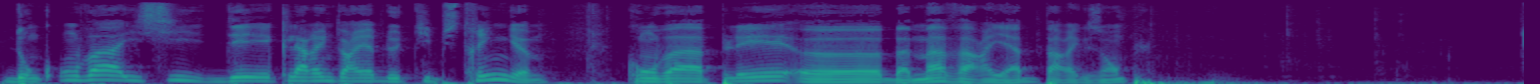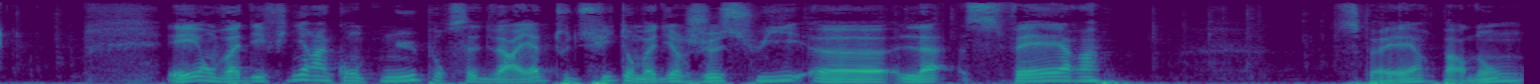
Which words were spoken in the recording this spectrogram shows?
Donc on va ici déclarer une variable de type string qu'on va appeler euh, bah, ma variable par exemple. Et on va définir un contenu pour cette variable tout de suite. On va dire je suis euh, la sphère, sphère pardon,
